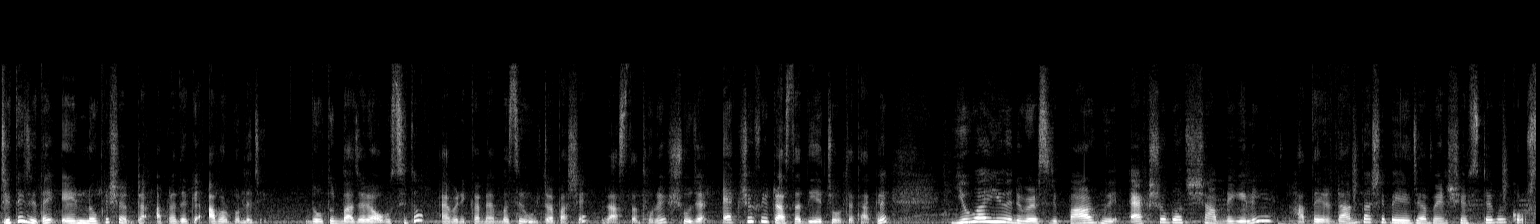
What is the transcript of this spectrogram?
যেতে যেতে এর লোকেশনটা আপনাদেরকে আবার বলে যাই নতুন বাজারে অবস্থিত আমেরিকান অ্যাম্বাসির উল্টার পাশে রাস্তা ধরে সোজা একশো ফিট রাস্তা দিয়ে চলতে থাকলে ইউআইইউ ইউনিভার্সিটি পার হয়ে একশো গজ সামনে গেলেই হাতের ডান পাশে পেয়ে যাবেন শেফ স্টেবল কোর্স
